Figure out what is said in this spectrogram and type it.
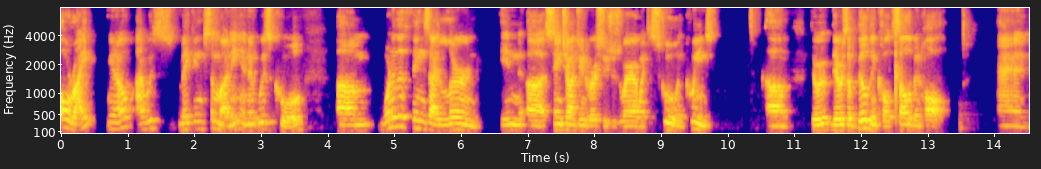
all right. You know, I was making some money, and it was cool. Um, one of the things I learned in uh, St. John's University, which is where I went to school in Queens, um, there, there was a building called Sullivan Hall, and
